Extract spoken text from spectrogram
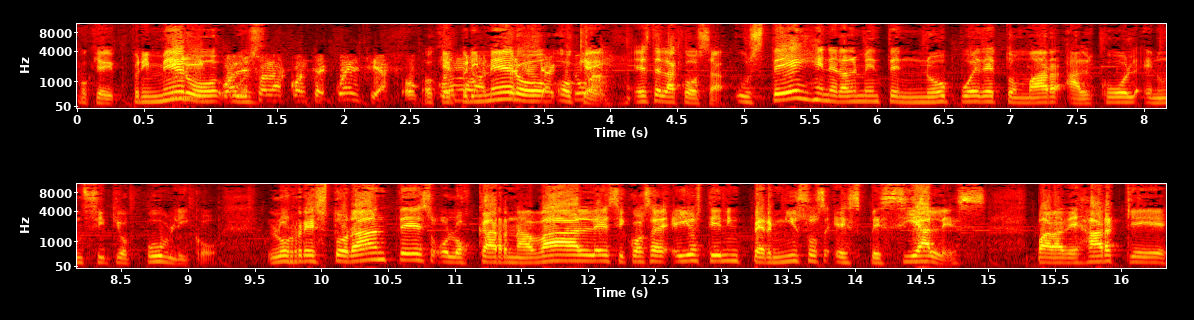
Ok, primero. ¿Y ¿Cuáles son las consecuencias? ¿O Ok, primero, ok, esta es la cosa. Usted generalmente no puede tomar alcohol en un sitio público. Los restaurantes o los carnavales y cosas, ellos tienen permisos especiales para dejar que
